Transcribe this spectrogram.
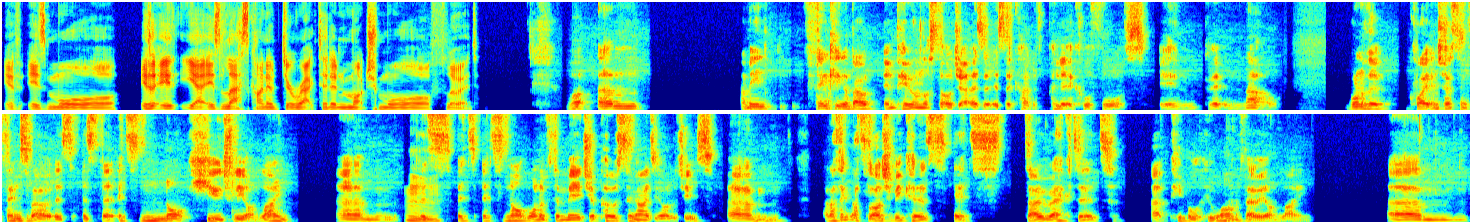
if is more is, is yeah is less kind of directed and much more fluid well, um, I mean, thinking about imperial nostalgia as a, as a kind of political force in Britain now, one of the quite interesting things about it is, is that it's not hugely online. Um, mm. it's, it's, it's not one of the major posting ideologies. Um, and I think that's largely because it's directed at people who aren't very online. Um,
